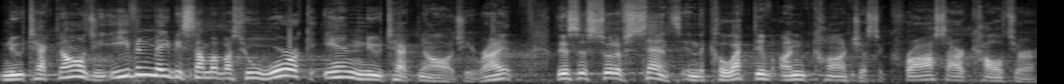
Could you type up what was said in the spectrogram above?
new technology, even maybe some of us who work in new technology, right? There's this sort of sense in the collective unconscious across our culture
